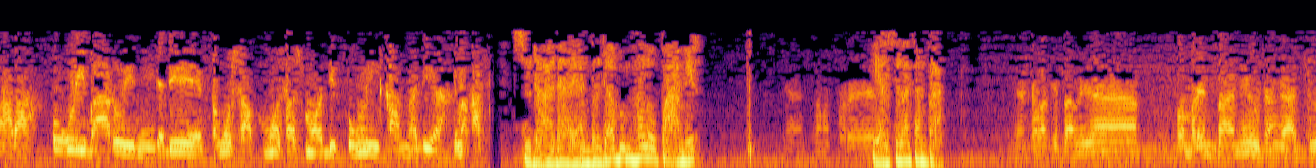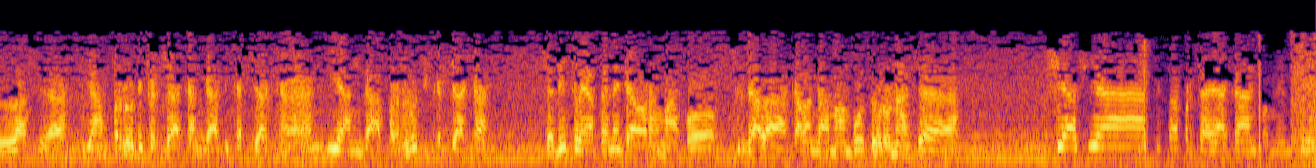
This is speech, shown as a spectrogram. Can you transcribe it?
arah pungli baru ini. Jadi pengusaha-pengusaha semua dipunglikan sama dia. Terima kasih. Sudah ada yang bergabung. Halo Pak Amir. Ya, selamat sore. Ya, silakan Pak. Ya kalau kita lihat pemerintah ini udah nggak jelas ya. Yang perlu dikerjakan nggak dikerjakan, yang nggak perlu dikerjakan. Jadi kelihatannya kayak orang mabok. Sudahlah, kalau nggak mampu turun aja. Sia-sia kita percayakan pemimpin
